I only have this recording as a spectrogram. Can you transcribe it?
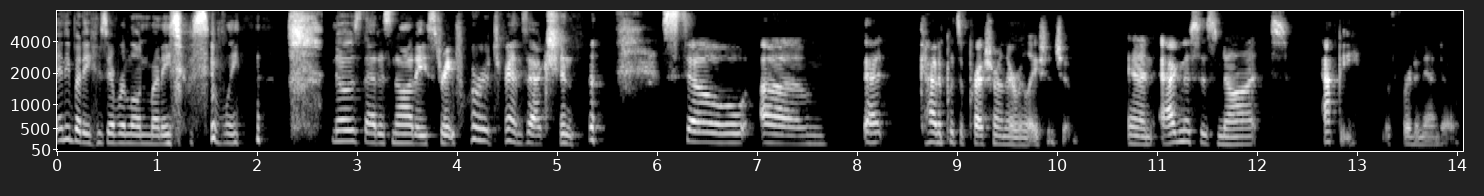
anybody who's ever loaned money to a sibling knows that is not a straightforward transaction. so um, that kind of puts a pressure on their relationship. And Agnes is not happy with Ferdinando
